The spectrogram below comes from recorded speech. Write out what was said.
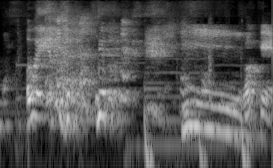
Enggak sih. Oh wait. Hmm, oke.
